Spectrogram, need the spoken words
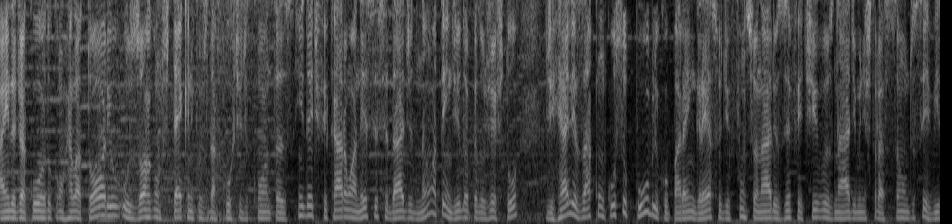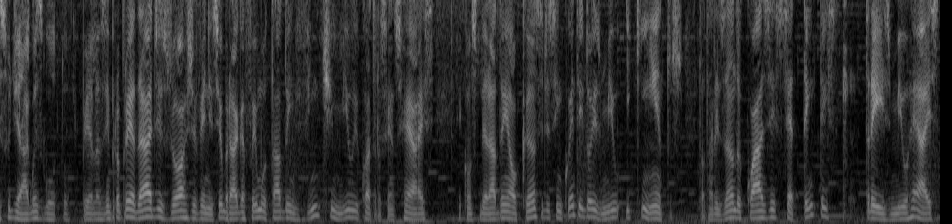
Ainda de acordo com o relatório, os órgãos técnicos da Corte de Contas identificaram a necessidade não atendida pelo gestor de realizar concurso público para ingresso de funcionários efetivos na administração do serviço de água e esgoto. Pelas impropriedades, Jorge Venício Braga foi multado em R$ 20.400 e considerado em alcance de R$ 52.500, totalizando quase 73 mil reais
